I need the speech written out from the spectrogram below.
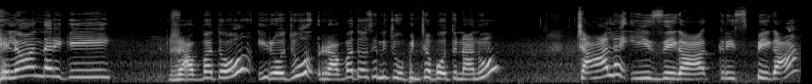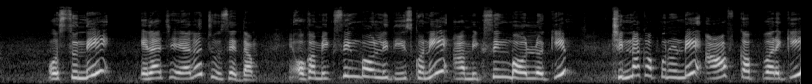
హలో అందరికీ. రవ్వతో ఈరోజు రవ్వ దోశని చూపించబోతున్నాను. చాలా ఈజీగా క్రిస్పీగా వస్తుంది. ఎలా చేయాలో చూసేద్దాం. ఒక మిక్సింగ్ బౌల్ని తీసుకొని ఆ మిక్సింగ్ బౌల్లోకి చిన్న కప్పు నుండి హాఫ్ కప్ వరకు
